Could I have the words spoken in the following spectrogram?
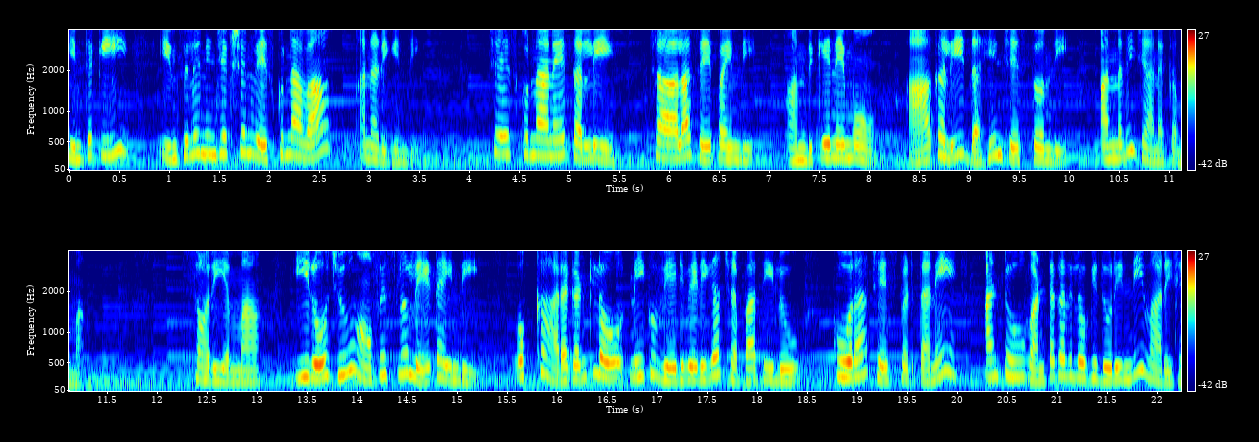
ఇంతకీ ఇన్సులిన్ ఇంజెక్షన్ వేసుకున్నావా? అని అడిగింది చేసుకున్నానే తల్లి చాలా సేపైంది. అందుకేనేమో ఆకలి దహించేస్తోంది. అన్నది జానకమ్మ. సారీ అమ్మా ఈరోజు ఆఫీస్లో లేట్ అయింది. ఒక్క అరగంటలో నీకు వేడివేడిగా చపాతీలు కూర చేసి పెడతానే అంటూ వంటగదిలోకి దూరింది వారిజ.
